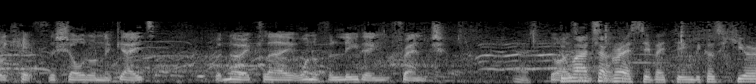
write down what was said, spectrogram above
Big hit to the shoulder on the gate. But Noé Claye, one of the leading French. Too much aggressive, I think, because here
